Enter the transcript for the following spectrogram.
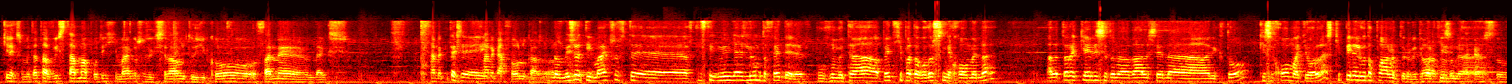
Κοίταξε, μετά τα Vista, άμα αποτύχει η Microsoft και σε ένα άλλο λειτουργικό, θα είναι εντάξει. Θα είναι, Κοίταξε, θα είναι καθόλου καλό. Νομίζω ότι η Microsoft ε, αυτή τη στιγμή μοιάζει λίγο με το Federer, που μετά πέτυχε παταγωδός συνεχόμενα, αλλά τώρα κέρδισε το να βάλει σε ένα ανοιχτό και σε χώμα κιόλας και πήρε λίγο τα πάνω του ρε παιδί μου, Τώρα θα αρχίζει δούμε τι να... θα κάνει στο...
